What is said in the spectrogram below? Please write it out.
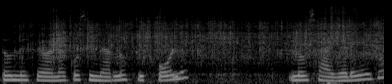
donde se van a cocinar los frijoles. Los agrego.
